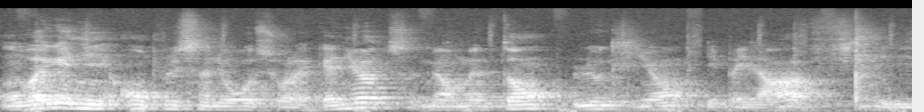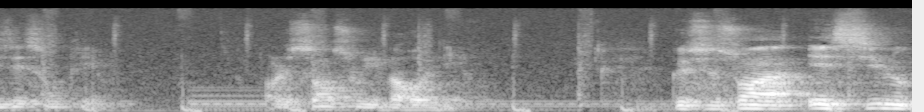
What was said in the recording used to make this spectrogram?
on va gagner en plus 1 euro sur la cagnotte, mais en même temps, le client, eh ben, il aura fidélisé son client. Dans le sens où il va revenir. Que ce soit un, et si le,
